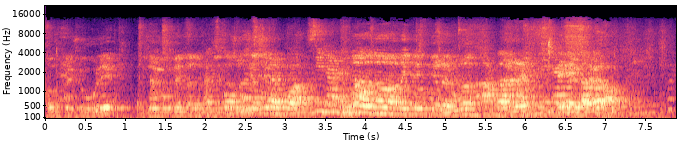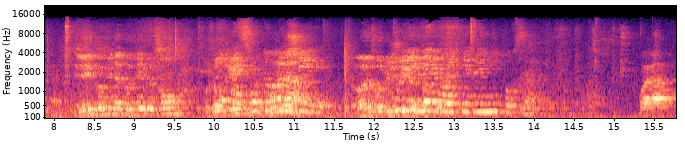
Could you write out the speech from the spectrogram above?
moi, vous faites ce que vous voulez. Vous allez vous mettre à notre des associations. Non, non, arrêtez de dire la loi. Ah bah, Les communes à côté le font aujourd'hui. Elles sont Voilà. obligées. Être Tous les maires ont été réunis pour ça. Voilà.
